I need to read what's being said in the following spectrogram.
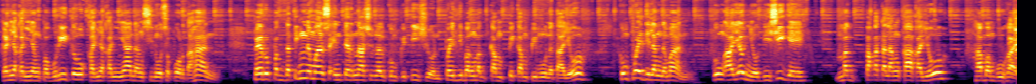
Kanya-kanyang paborito, kanya-kanya ng sinusuportahan. Pero pagdating naman sa international competition, pwede bang magkampi-kampi muna tayo? Kung pwede lang naman. Kung ayaw nyo, di sige, magpakatalangka kayo habang buhay.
